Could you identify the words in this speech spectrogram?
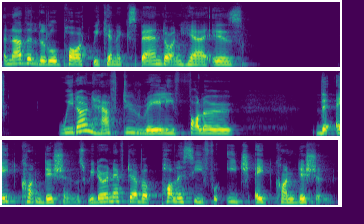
another little part we can expand on here is we don't have to really follow the eight conditions. We don't have to have a policy for each eight condition.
